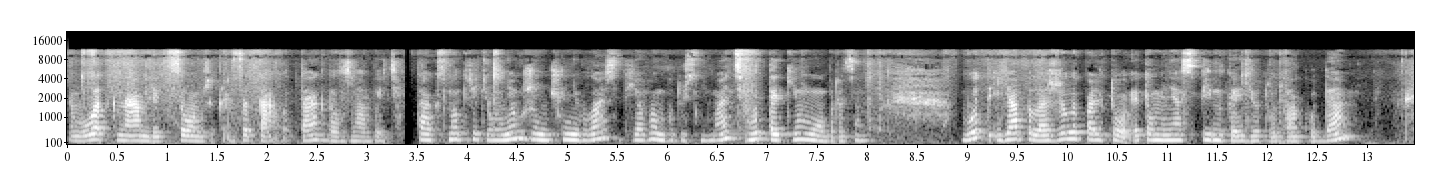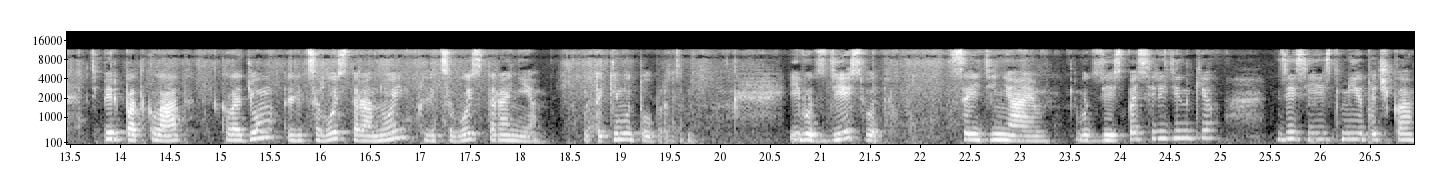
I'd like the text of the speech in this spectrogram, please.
Вот к нам лицом же красота. Вот так должна быть. Так, смотрите, у меня уже ничего не влазит. Я вам буду снимать вот таким образом. Вот я положила пальто. Это у меня спинка идет вот так вот, да. Теперь подклад кладем лицевой стороной к лицевой стороне. Вот таким вот образом. И вот здесь вот соединяем. Вот здесь посерединке. Здесь есть меточка.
